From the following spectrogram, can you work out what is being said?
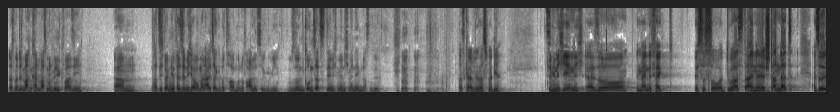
dass man das machen kann, was man will quasi, ähm, hat sich bei mir persönlich auch auf meinen Alltag übertragen und auf alles irgendwie. So ein Grundsatz, den ich mir nicht mehr nehmen lassen will. Pascal, wie war's bei dir? Ziemlich ähnlich. Also im Endeffekt ist es so, du hast deine Standard, also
